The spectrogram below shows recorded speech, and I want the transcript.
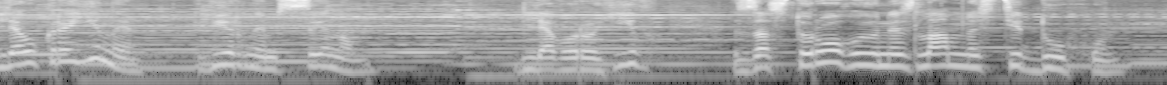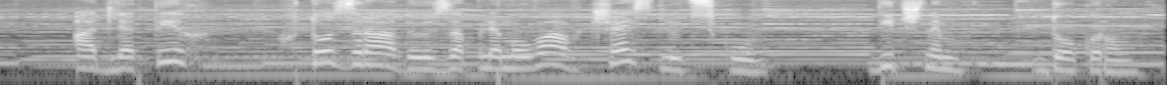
для України вірним сином, для ворогів засторогою незламності духу, а для тих, хто зрадою заплямував честь людську вічним докором.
